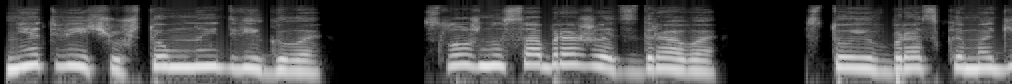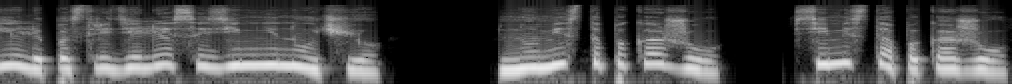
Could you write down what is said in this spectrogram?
Не отвечу, что мной двигало. Сложно соображать здраво, стоя в братской могиле посреди леса зимней ночью. Но место покажу, все места покажу.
